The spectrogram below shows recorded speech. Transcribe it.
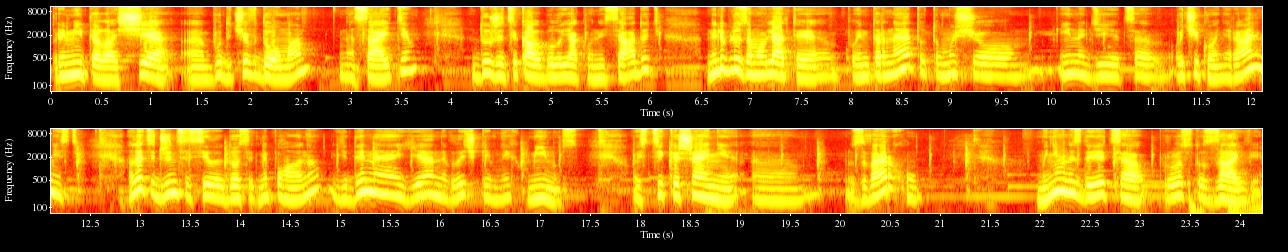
примітила ще е, будучи вдома на сайті. Дуже цікаво було, як вони сядуть. Не люблю замовляти по інтернету, тому що іноді це очікування реальність. Але ці джинси сіли досить непогано. Єдине, є невеличкий в них мінус. Ось ці кишені е, зверху, мені вони здається просто зайві.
